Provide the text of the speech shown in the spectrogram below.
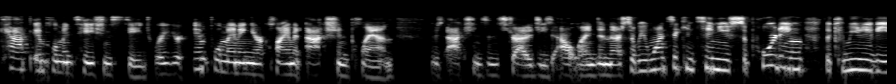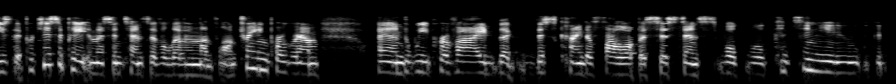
CAP implementation stage where you're implementing your climate action plan. There's actions and strategies outlined in there. So we want to continue supporting the communities that participate in this intensive 11 month long training program. And we provide that this kind of follow up assistance. We'll, we'll continue, we could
